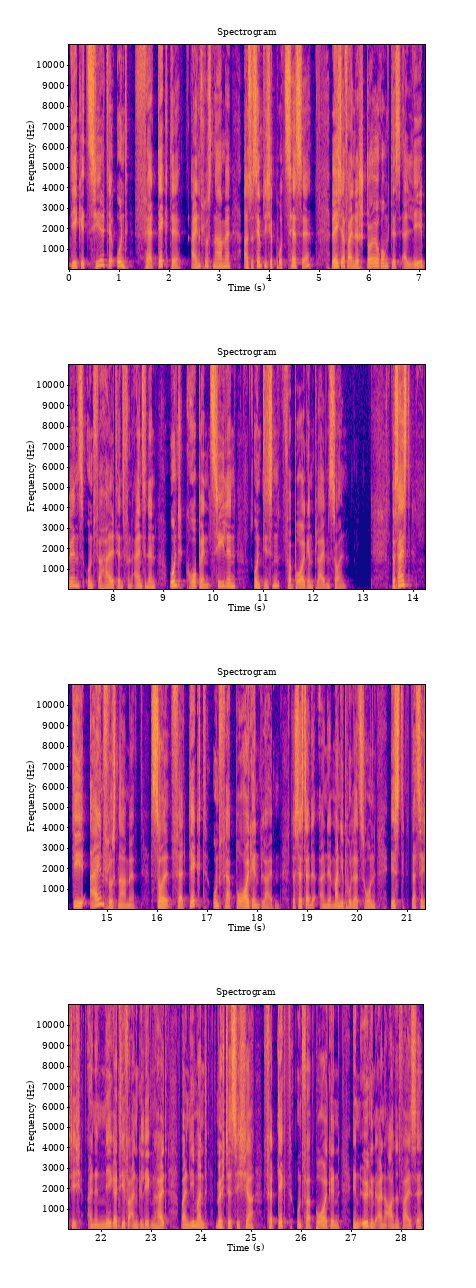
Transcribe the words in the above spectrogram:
die gezielte und verdeckte Einflussnahme, also sämtliche Prozesse, welche auf eine Steuerung des Erlebens und Verhaltens von Einzelnen und Gruppen zielen und diesen verborgen bleiben sollen. Das heißt, die Einflussnahme soll verdeckt und verborgen bleiben. Das heißt, eine, Manipulation ist tatsächlich eine negative Angelegenheit, weil niemand möchte sich ja verdeckt und verborgen in irgendeiner Art und Weise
